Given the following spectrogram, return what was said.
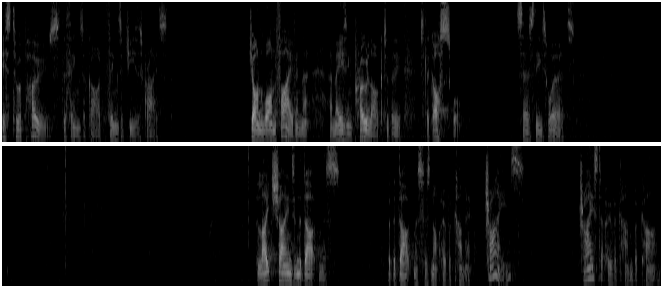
is to oppose the things of God, the things of Jesus Christ. John 1 5, in that amazing prologue to the, to the gospel, says these words. The light shines in the darkness, but the darkness has not overcome it. it tries, tries to overcome, but can't.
